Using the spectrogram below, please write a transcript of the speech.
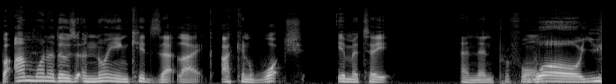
But I'm one of those annoying kids that like I can watch, imitate, and then perform Whoa, you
